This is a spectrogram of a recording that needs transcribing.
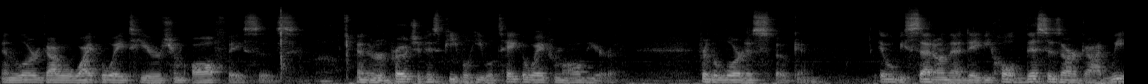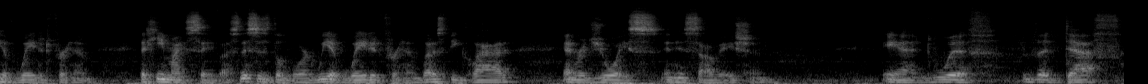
and the Lord God will wipe away tears from all faces. And the hmm. reproach of his people he will take away from all the earth. For the Lord has spoken. It will be said on that day, Behold, this is our God. We have waited for him, that he might save us. This is the Lord. We have waited for him. Let us be glad and rejoice in his salvation. And with the death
